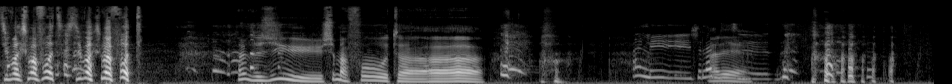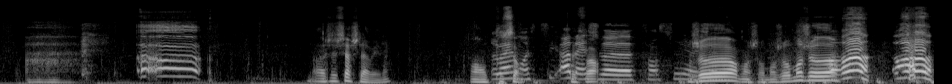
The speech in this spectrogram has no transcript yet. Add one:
Dis-moi que c'est ma faute. Dis-moi que c'est ma faute. Ah, vas-y, c'est ma faute. euh. Allez, j'ai Allez. l'habitude. Ah, je cherche la ruine. hein. En Ouais, poussant. moi aussi. Ah, ben, fort. je vais foncer. euh, Bonjour, bonjour, bonjour, bonjour. Ah Ah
